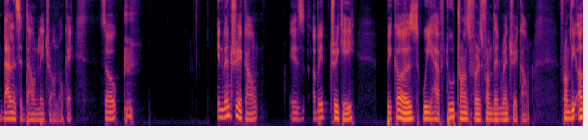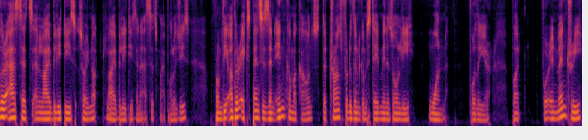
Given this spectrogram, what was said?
balance it down later on okay so inventory account is a bit tricky because we have two transfers from the inventory account from the other assets and liabilities sorry not liabilities and assets my apologies from the other expenses and income accounts, the transfer to the income statement is only one for the year. But for inventory,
